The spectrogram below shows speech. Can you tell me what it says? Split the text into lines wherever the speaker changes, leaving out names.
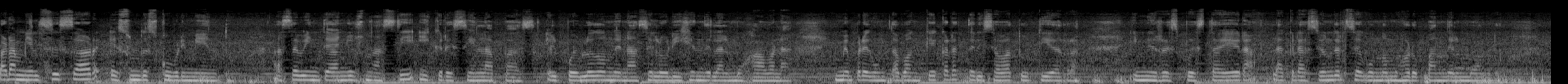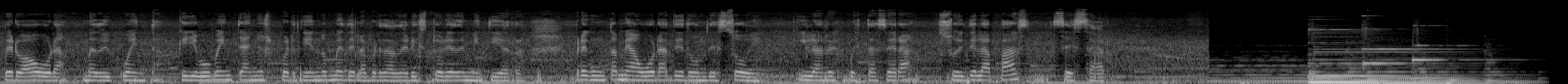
Para mí el César es un descubrimiento. Hace 20 años nací y crecí en La Paz, el pueblo donde nace el origen de la almohábana. y me preguntaban qué caracterizaba tu tierra, y mi respuesta era la creación del segundo mejor pan del mundo. Pero ahora me doy cuenta que llevo 20 años perdiéndome de la verdadera historia de mi tierra. Pregúntame ahora de dónde soy, y la respuesta será, soy de La Paz, César.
